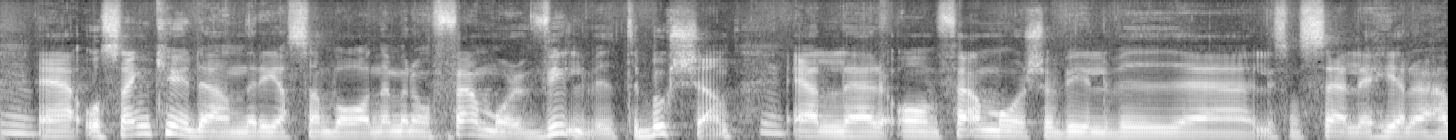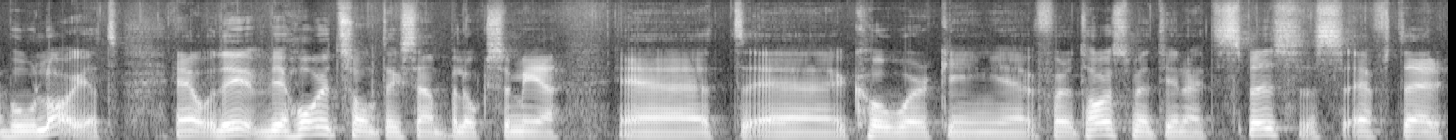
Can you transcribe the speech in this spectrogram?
Mm. Eh, och Sen kan ju den resan vara nej, men om fem år vill vi till börsen. Mm. Eller om fem år så vill vi eh, liksom sälja hela det här bolaget. Eh, och det, vi har ett sånt exempel också med eh, ett eh, coworking-företag som heter United Spaces. Efter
